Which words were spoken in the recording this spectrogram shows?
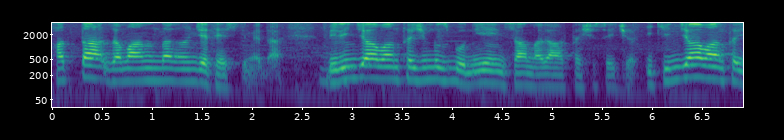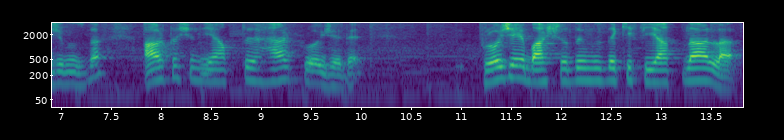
Hatta zamanından önce teslim eder. Birinci avantajımız bu. Niye insanlar Artaş'ı seçiyor? İkinci avantajımız da Artaş'ın yaptığı her projede projeye başladığımızdaki fiyatlarla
